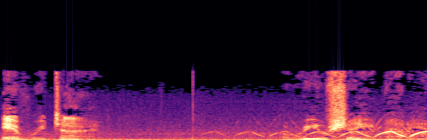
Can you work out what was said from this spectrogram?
Every time. A real shame, that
